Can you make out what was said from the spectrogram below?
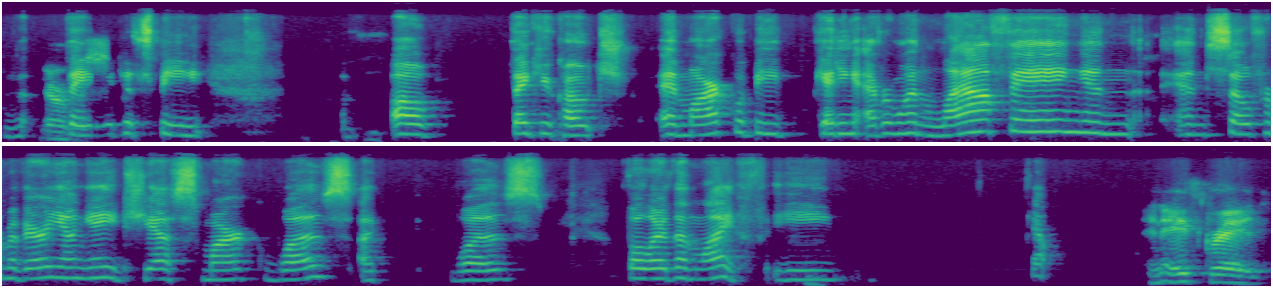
Nervous. They would just be, oh, thank you, coach. And Mark would be getting everyone laughing, and and so from a very young age, yes, Mark was a was fuller than life. He, yeah. In eighth grade,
